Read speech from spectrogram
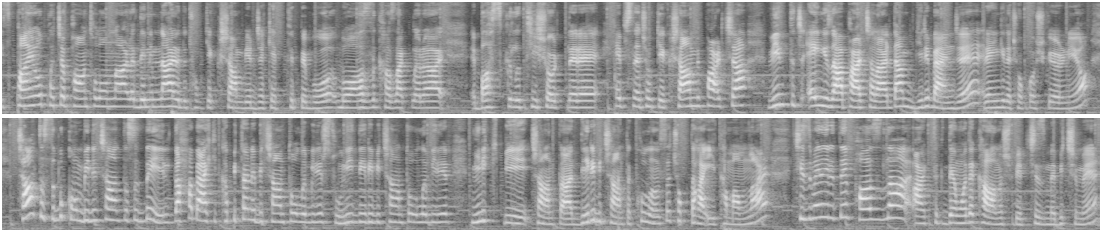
İspanyol paça pantolonlarla, denimlerle de çok yakışan bir ceket tipi bu. Boğazlı kazaklara, baskılı tişörtlere hepsine çok yakışan bir parça. Vintage en güzel parçalardan biri bence. Rengi de çok hoş görünüyor. Çantası bu kombinin çantası değil. Daha belki kapitone bir çanta olabilir, suni deri bir çanta olabilir, minik bir çanta, deri bir çanta kullanılsa çok daha iyi tamamlar. Çizmeleri de fazla artık demode kalmış bir çizme biçimi.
